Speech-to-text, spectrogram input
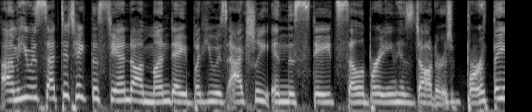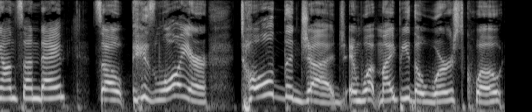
Um, he was set to take the stand on Monday, but he was actually in the States celebrating his daughter's birthday on Sunday. So his lawyer told the judge in what might be the worst quote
